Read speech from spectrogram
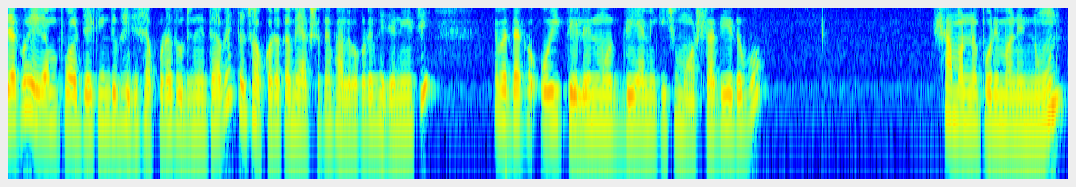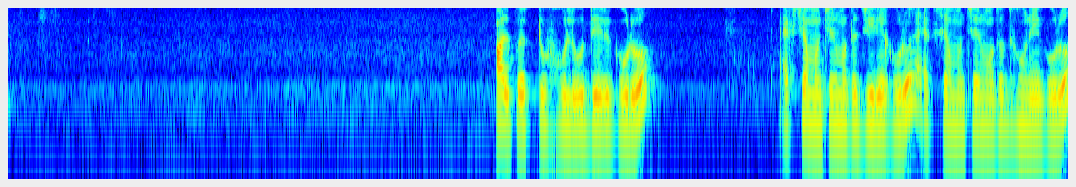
দেখো এরম পর্যায়ে কিন্তু ভেজে সব কটা তুলে নিতে হবে। তো সব কটাকে আমি একসাথে ভালো করে ভেজে নিয়েছি। এবার দেখো ওই তেলের মধ্যে আমি কিছু মশলা দিয়ে দেবো। সামান্য পরিমাণে নুন। অল্প একটু হলুদের গুঁড়ো। এক চামচের মতো জিরে গুঁড়ো, এক চামচের মতো ধনে গুঁড়ো।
